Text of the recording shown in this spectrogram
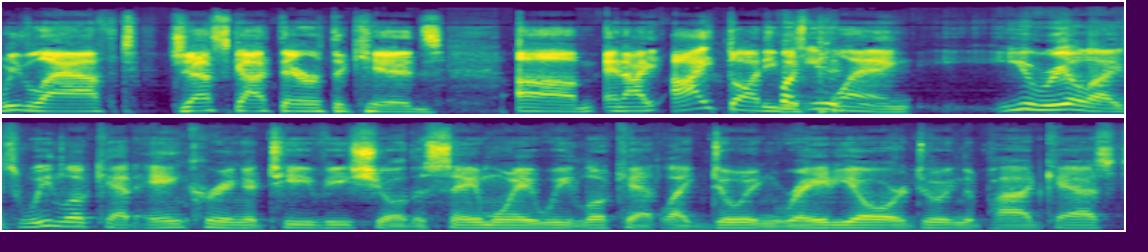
we laughed. Jess got there with the kids, um, and I, I thought he But was you- playing. You realize we look at anchoring a TV show the same way we look at like doing radio or doing the podcast.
